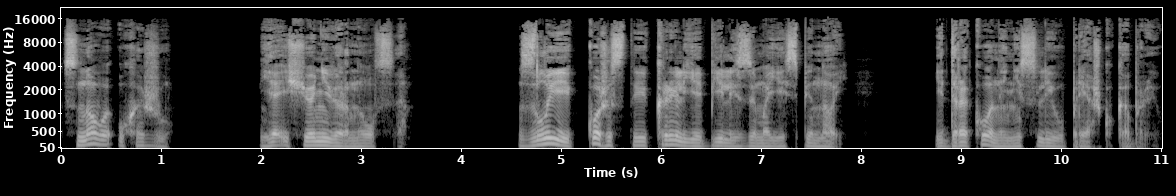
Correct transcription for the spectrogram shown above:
Снова ухожу я еще не вернулся. Злые кожистые крылья бились за моей спиной, и драконы несли упряжку к обрыву.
